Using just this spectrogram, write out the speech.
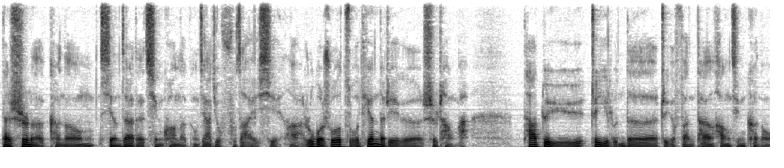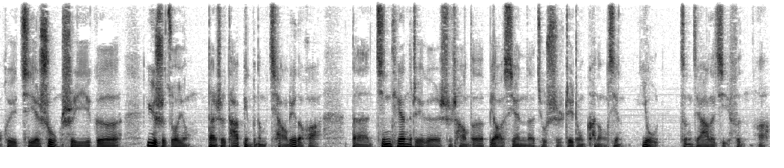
但是呢，可能现在的情况呢更加就复杂一些啊。如果说昨天的这个市场啊，它对于这一轮的这个反弹行情可能会结束是一个预示作用。但是它并不那么强烈的话，但今天的这个市场的表现呢，就是这种可能性又增加了几分啊。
